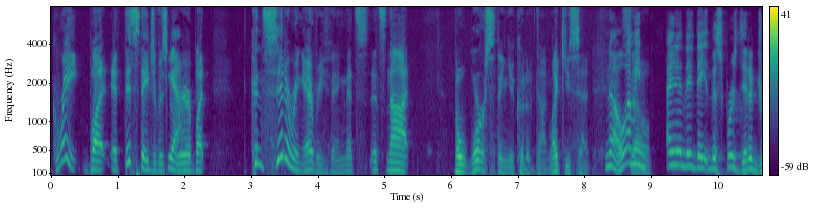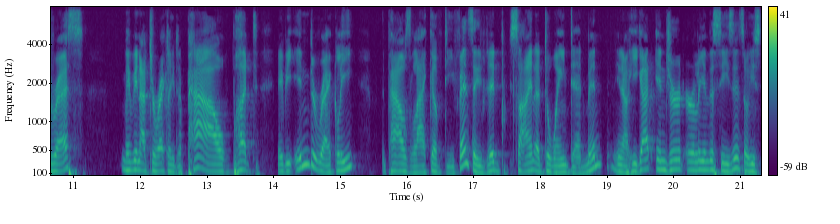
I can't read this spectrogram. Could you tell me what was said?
great, but at this stage of his Yeah. career, but considering everything, that's that's not the worst thing you could have done. Like you said, No, I mean, I mean, they, they the Spurs did address, maybe not directly to Pau, but maybe indirectly, Pau's lack of defense. They did sign a Dewayne Dedmon. You know, he got injured early in the season, so he's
